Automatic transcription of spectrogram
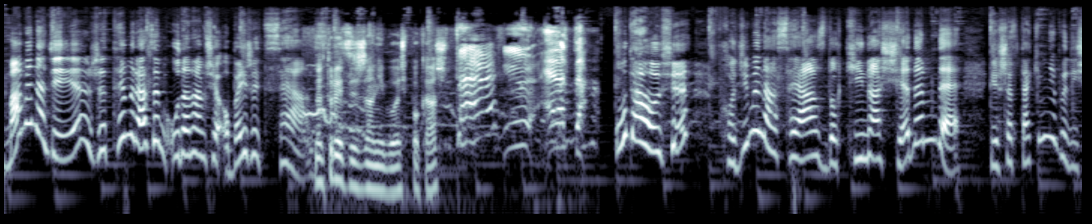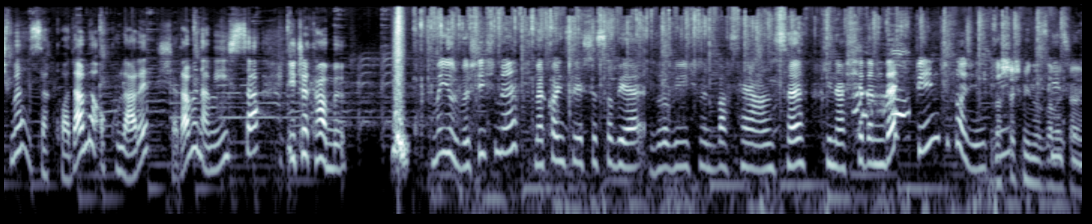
Mamy nadzieję, że tym razem uda nam się obejrzeć seans. Na której zjeżdżalni byłeś? Pokaż. Udało się! Wchodzimy na seans do kina 7D. Jeszcze w takim nie byliśmy. Zakładamy okulary, siadamy na miejsca i czekamy. My już wyszliśmy, na końcu jeszcze sobie zrobiliśmy dwa seanse kina 7D. 5 godzin. Za 6 minut zamykają.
